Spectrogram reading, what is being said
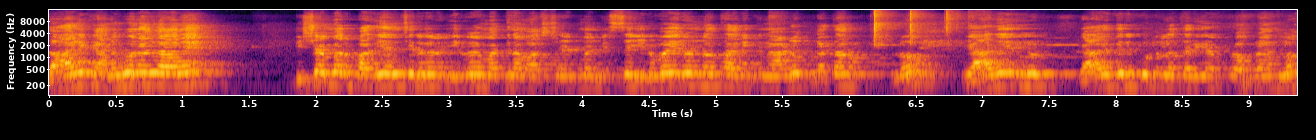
దానికి అనుగుణంగానే డిసెంబర్ పదిహేను ఇరవై ఇరవై మధ్యన మా స్టేట్మెంట్ ఇస్తే ఇరవై రెండవ తారీఖు నాడు గతంలో యాదగిరి యాదగిరి గుట్టలో జరిగిన ప్రోగ్రాంలో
